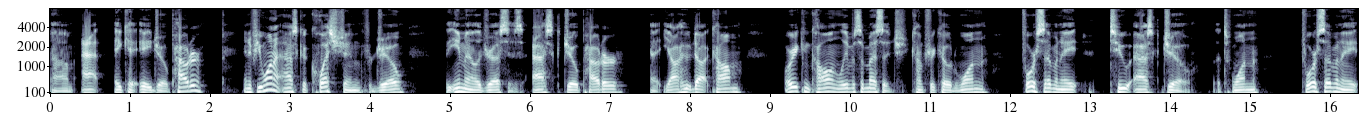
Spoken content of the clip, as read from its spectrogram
um, at AKA Joe Powder. And if you want to ask a question for Joe, the email address is askjoepowder at yahoo.com, or you can call and leave us a message. Country code 1 478 2 Ask Joe. That's 1 478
